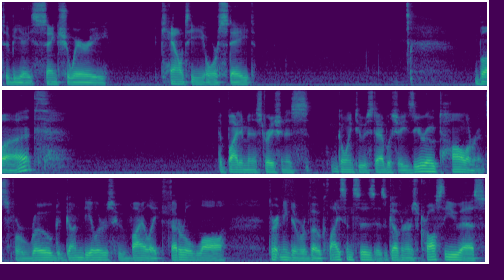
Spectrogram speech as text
to be a sanctuary county or state. But the Biden administration is going to establish a zero tolerance for rogue gun dealers who violate federal law, threatening to revoke licenses as governors across the U.S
